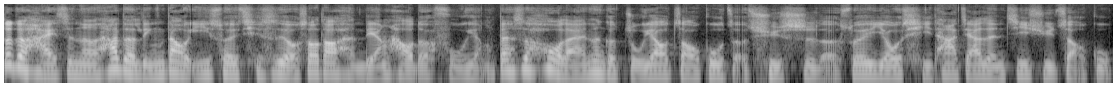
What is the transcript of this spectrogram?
这个孩子呢，他的零到一岁其实有受到很良好的抚养，但是后来那个主要照顾者去世了，所以由其他家人继续照顾。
